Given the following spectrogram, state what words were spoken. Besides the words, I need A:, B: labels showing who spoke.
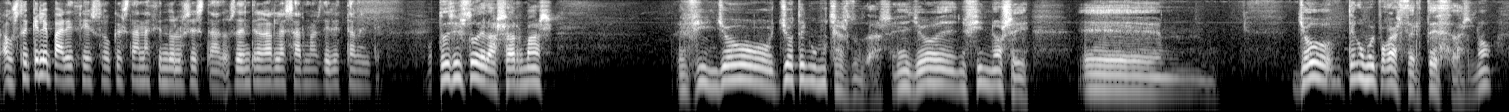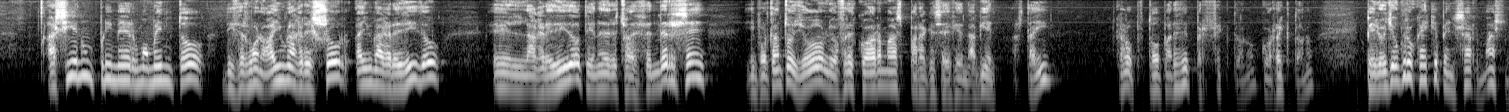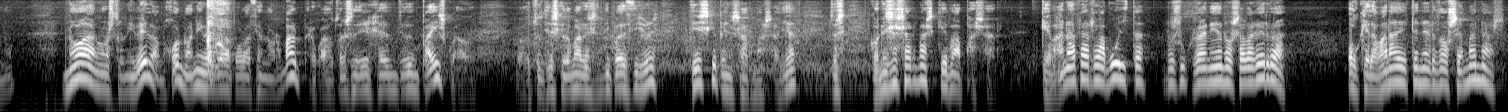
A: ¿A usted qué le parece eso que están haciendo los estados, de entregar las armas directamente?
B: Entonces esto de las armas, en fin, yo, yo tengo muchas dudas. ¿eh? Yo, en fin, no sé. Eh, yo tengo muy pocas certezas, ¿no? Así en un primer momento dices, bueno, hay un agresor, hay un agredido, el agredido tiene derecho a defenderse y por tanto yo le ofrezco armas para que se defienda. Bien, hasta ahí, claro, todo parece perfecto, ¿no? Correcto, ¿no? Pero yo creo que hay que pensar más, ¿no? No a nuestro nivel, a lo mejor no a nivel de la población normal, pero cuando tú eres dirigente de un país, cuando, cuando tú tienes que tomar ese tipo de decisiones, tienes que pensar más allá. Entonces, con esas armas, ¿qué va a pasar? ¿Que van a dar la vuelta los ucranianos a la guerra? ¿O que la van a detener dos semanas?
